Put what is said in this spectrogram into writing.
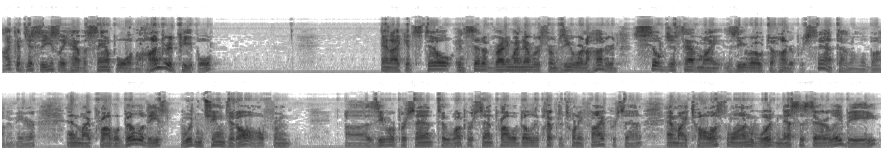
I could just easily have a sample of 100 people, and I could still, instead of writing my numbers from 0 to 100, still just have my 0 to 100% down on the bottom here, and my probabilities wouldn't change at all from uh, 0% to 1% probability clip to 25%, and my tallest one would necessarily be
